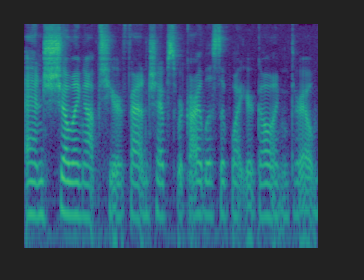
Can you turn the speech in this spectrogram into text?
and showing up to your friendships regardless of what you're going through.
